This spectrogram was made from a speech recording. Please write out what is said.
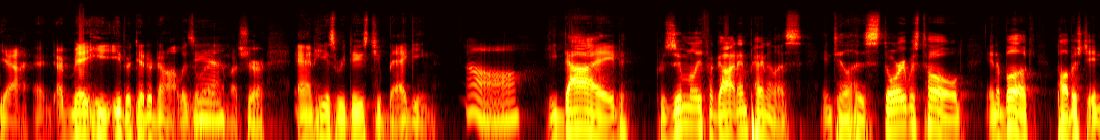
Yeah, and, uh, may- he either did or did not lose a leg. Yeah. I'm not sure. And he is reduced to begging. Oh. He died, presumably forgotten and penniless, until his story was told in a book published in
